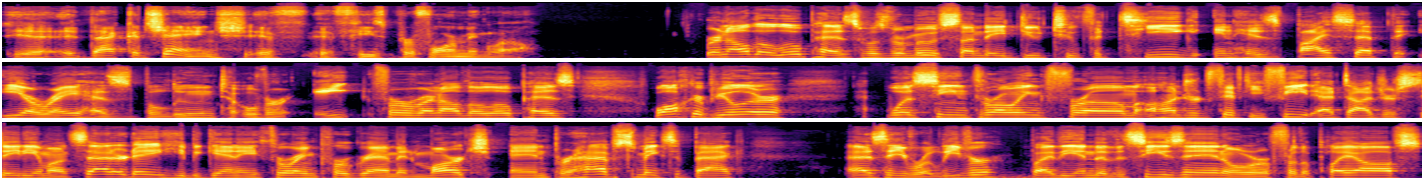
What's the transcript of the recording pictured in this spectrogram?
it- that could change if if he's performing well. Reynaldo Lopez was removed Sunday due to fatigue in his bicep. The ERA has ballooned to over eight for Reynaldo Lopez. Walker Buehler was seen throwing from 150 feet at Dodger Stadium on Saturday. He began a throwing program in March and perhaps makes it back as a reliever by the end of the season or for the playoffs.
